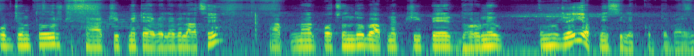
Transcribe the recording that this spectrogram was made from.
পর্যন্ত ট্রিপমেটে অ্যাভেলেবেল আছে। আপনার পছন্দ বা আপনার ট্রিপের ধরনের অনুযায়ী আপনি সিলেক্ট করতে পারেন।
